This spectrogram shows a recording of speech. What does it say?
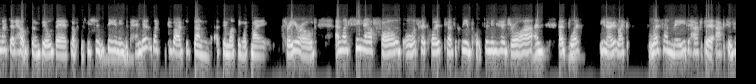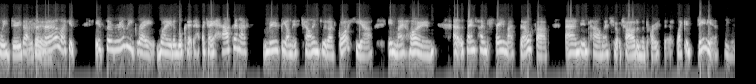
much that helps them build their self sufficiency and independence. Like, because I've just done a similar thing with my three year old. And like, she now folds all of her clothes perfectly and puts them in her drawer. And that's less, you know, like less on me to have to actively do that for her. Like, it's, it's a really great way to look at, okay, how can I move beyond this challenge that I've got here in my home? And at the same time, free myself up and empower my ch- child in the process. Like, it's genius. Yeah.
